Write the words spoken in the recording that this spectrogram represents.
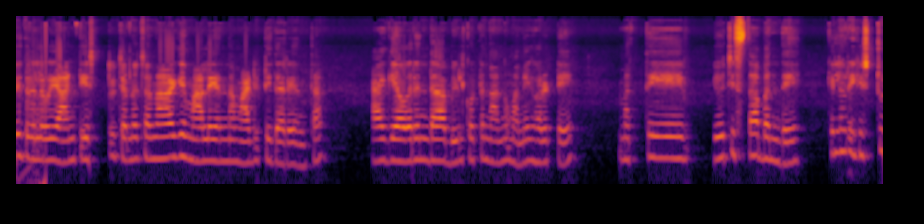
ನೋಡಿದ್ರಲ್ಲ ಈ ಆಂಟಿ ಎಷ್ಟು ಚೆನ್ನ ಚೆನ್ನಾಗಿ ಮಾಲೆಯನ್ನು ಮಾಡಿಟ್ಟಿದ್ದಾರೆ ಅಂತ. ಹಾಗೆ ಅವರಿಂದ ಬೀಳ್ಕೊಟ್ಟು ನಾನು ಮನೆಗೆ ಹೊರಟೆ. ಮತ್ತು ಯೋಚಿಸ್ತಾ ಬಂದೆ ಕೆಲವರಿಗೆ ಎಷ್ಟು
